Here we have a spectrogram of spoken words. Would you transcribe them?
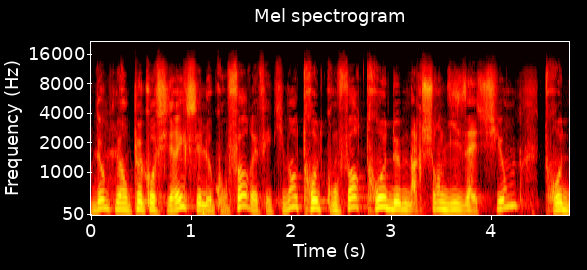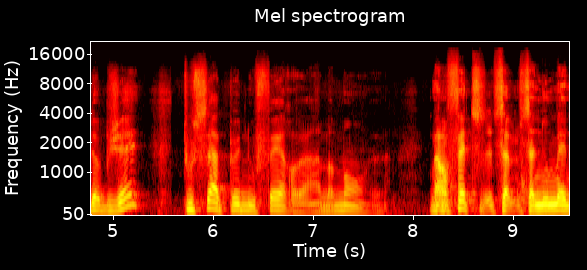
Donc on peut considérer que c'est le confort, effectivement, trop de confort, trop de marchandisation, trop d'objets. Tout ça peut nous faire euh, à un moment... Euh, bah, en fait, ça, nous met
